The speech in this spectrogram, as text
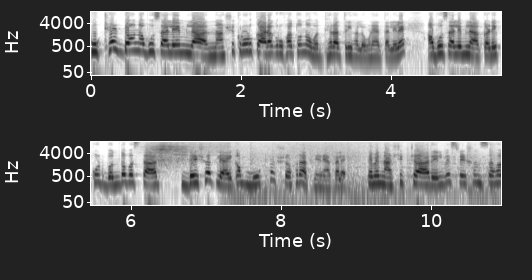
कुख्यात डॉन अबू सालेमला नाशिक रोड कारागृहातून मध्यरात्री हलवण्यात आलेलं आहे. अबू सालेमला कडेकोट बंदोबस्तात देशातल्या एका मोठ्या शहरात नेण्यात आलंय. त्यामुळे नाशिकच्या रेल्वे स्टेशनसह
